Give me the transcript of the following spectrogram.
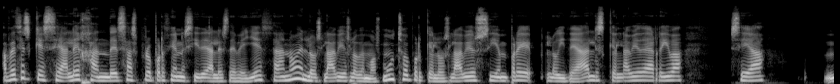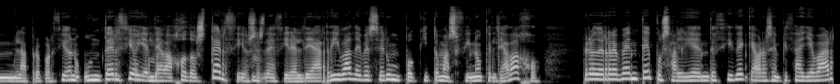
a veces que se alejan de esas proporciones ideales de belleza, ¿no? En los labios lo vemos mucho porque los labios siempre, lo ideal es que el labio de arriba sea mm, la proporción un tercio y el de abajo dos tercios, es mm. decir, el de arriba debe ser un poquito más fino que el de abajo. Pero de repente, pues alguien decide que ahora se empieza a llevar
